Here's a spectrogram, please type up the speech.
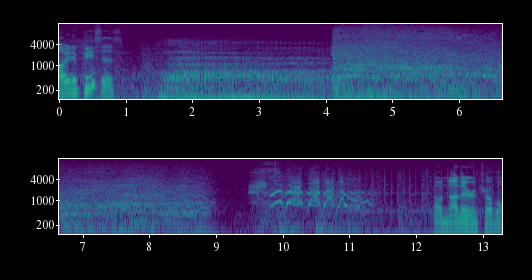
blow you to pieces. Oh, now they're in trouble.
